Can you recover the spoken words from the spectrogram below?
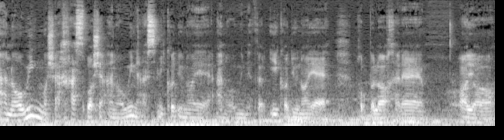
عناوین مشخص باشه. عناوین اصلی کدونای عناوین فرعی کدونای خب بالاخره آیا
